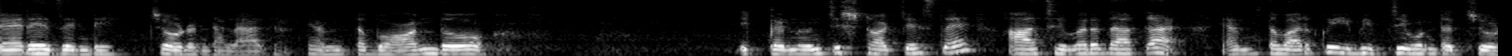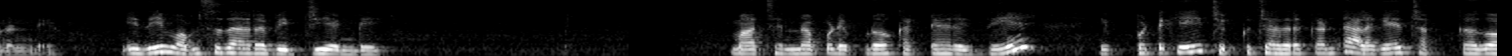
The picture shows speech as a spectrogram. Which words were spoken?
బ్యారేజ్ అండి. చూడండి అలాగా ఎంత బాగుందో. ఇక్కడ నుంచి స్టార్ట్ చేస్తే ఆ చివరి దాకా ఎంతవరకు ఈ బ్రిడ్జి ఉంటుంది చూడండి. ఇది వంశధార బ్రిడ్జి అండి. మా చిన్నప్పుడు ఎప్పుడో కట్టారు ఇది. ఇప్పటికీ చెక్కు చెదరకంటే అలాగే చక్కగా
